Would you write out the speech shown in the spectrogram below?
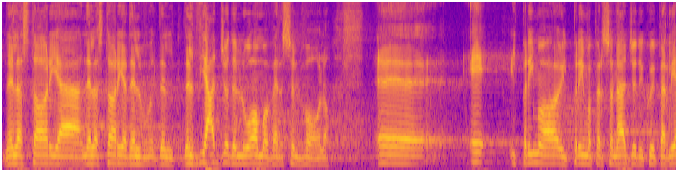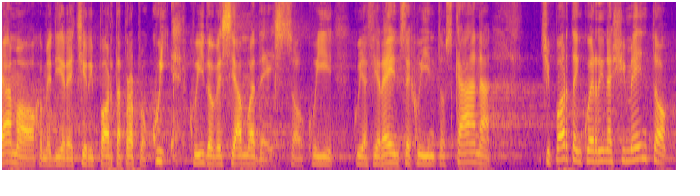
nella storia, nella storia del, del, del, viaggio dell'uomo verso il volo. Eh, il primo, il primo, personaggio di cui parliamo, come dire, ci riporta proprio qui, qui dove siamo adesso, qui, qui a Firenze, qui in Toscana, ci porta in quel rinascimento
